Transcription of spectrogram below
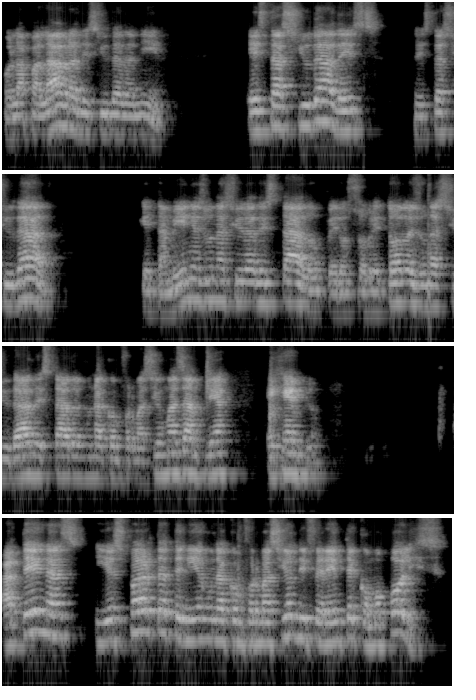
o la palabra de ciudadanía. Estas ciudades, esta ciudad, que también es una ciudad-estado, pero sobre todo es una ciudad-estado en una conformación más amplia, Ejemplo, Atenas y Esparta tenían una conformación diferente como polis,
